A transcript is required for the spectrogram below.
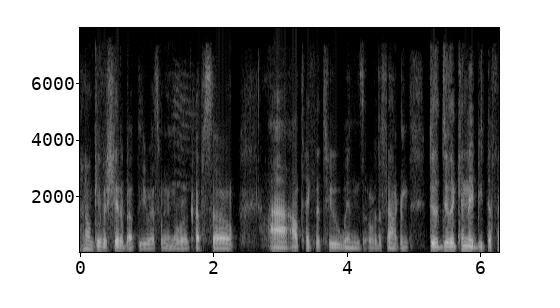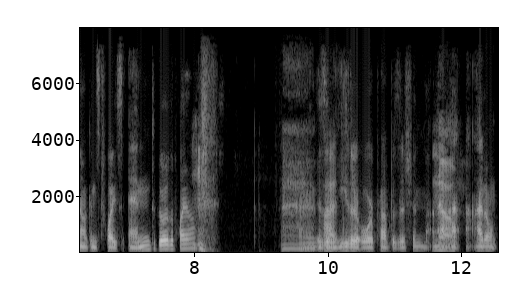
I don't give a shit about the U.S. winning the World Cup, so uh, I'll take the two wins over the Falcons. Do, do they? Can they beat the Falcons twice and go to the playoffs? I mean, is it an I- either or proposition? No. I, I, I don't.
